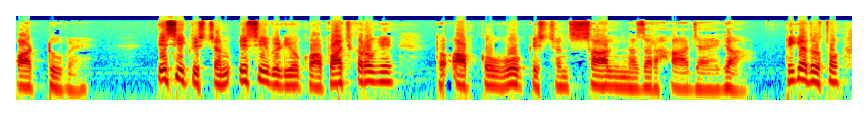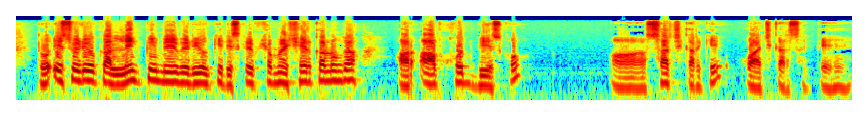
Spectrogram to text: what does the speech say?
पार्ट टू में। इसी क्वेश्चन इसी वीडियो को आप वॉच करोगे तो आपको वो क्वेश्चन साल नज़र आ जाएगा। ठीक है दोस्तों? तो इस वीडियो का लिंक भी मैं वीडियो की डिस्क्रिप्शन में शेयर कर लूँगा, और आप खुद भी इसको सर्च करके वॉच कर सकते हैं।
